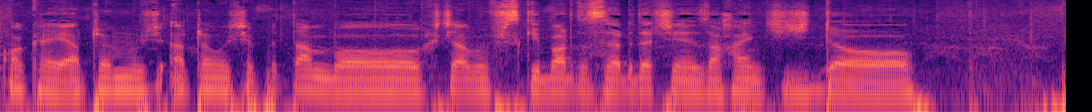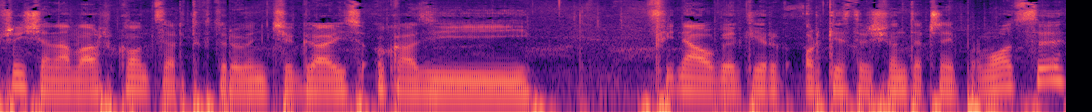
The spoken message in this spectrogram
Okej, a, czemu, a czemu się pytam? Bo chciałbym wszystkich bardzo serdecznie zachęcić do przyjścia na wasz koncert, który będziecie grali z okazji finału Wielkiej Or- Orkiestry Świątecznej Pomocy,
